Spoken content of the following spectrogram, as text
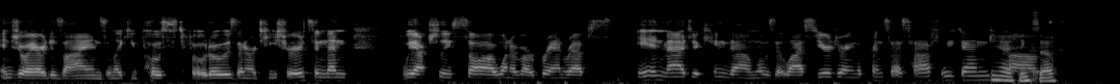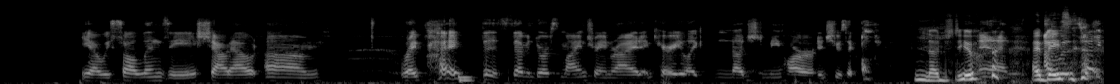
enjoy our designs and like you post photos and our t-shirts and then we actually saw one of our brand reps in Magic Kingdom. What was it last year during the Princess Half weekend? Yeah, I think Um, so. Yeah, we saw Lindsay shout out um, right by the Seven Dwarfs Mine Train ride, and Carrie like nudged me hard, and she was like, "Oh my Nudged you. And I bas- was like,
